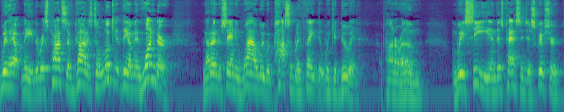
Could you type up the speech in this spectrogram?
without me? The response of God is to look at them and wonder, not understanding why we would possibly think that we could do it upon our own. We see in this passage of scripture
